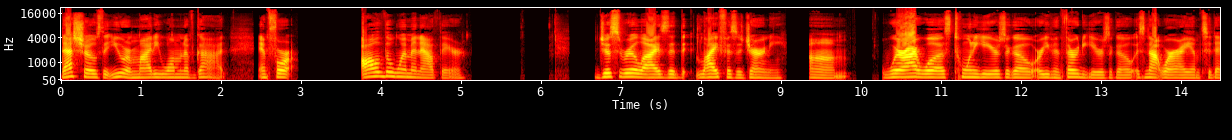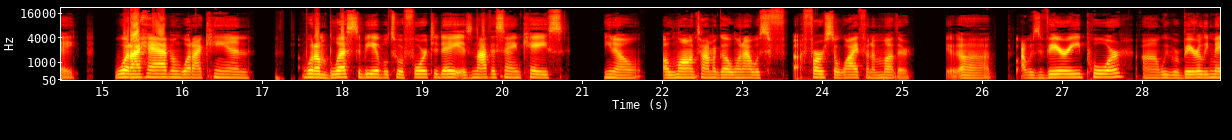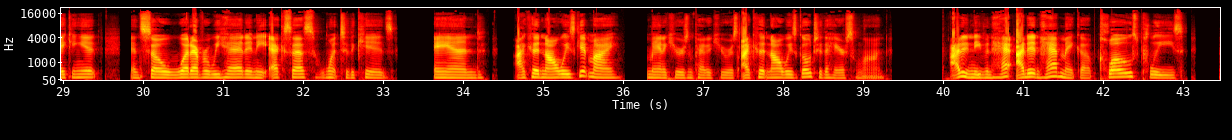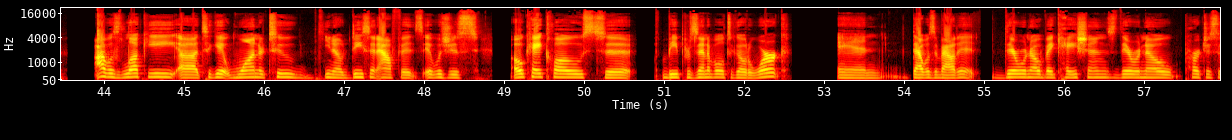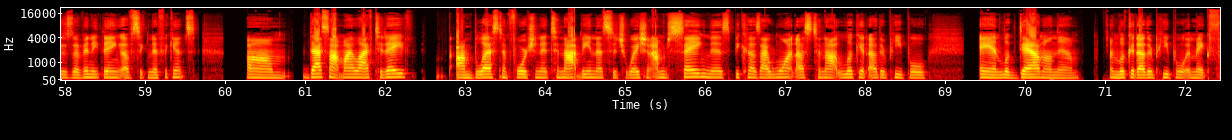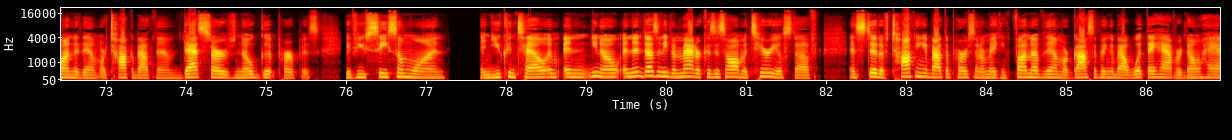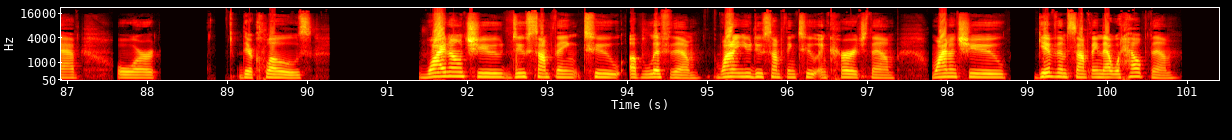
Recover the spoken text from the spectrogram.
That shows that you are a mighty woman of God. And for all the women out there, just realize that life is a journey. Um, where I was 20 years ago or even 30 years ago is not where I am today. What I have and what I can, what I'm blessed to be able to afford today is not the same case, you know, a long time ago when I was f- uh, first a wife and a mother. Uh, I was very poor. Uh, we were barely making it. And so whatever we had, any excess, went to the kids. And I couldn't always get my manicures and pedicures. I couldn't always go to the hair salon. I didn't even have I didn't have makeup. Clothes, please. I was lucky uh, to get one or two, you know, decent outfits. It was just okay clothes to be presentable to go to work, and that was about it. There were no vacations. There were no purchases of anything of significance. Um, that's not my life today. I'm blessed and fortunate to not be in that situation. I'm saying this because I want us to not look at other people and look down on them and look at other people and make fun of them or talk about them, that serves no good purpose. If you see someone and you can tell and, and you know and it doesn't even matter because it's all material stuff instead of talking about the person or making fun of them or gossiping about what they have or don't have or their clothes why don't you do something to uplift them why don't you do something to encourage them why don't you give them something that would help them.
